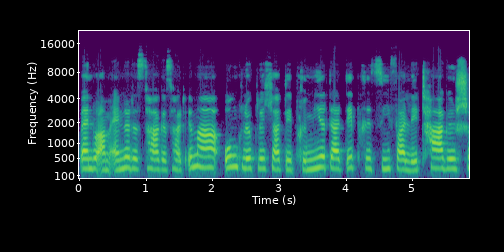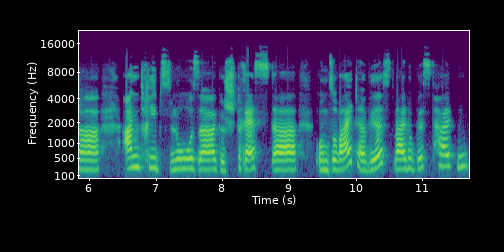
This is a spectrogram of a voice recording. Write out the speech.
wenn du am Ende des Tages halt immer unglücklicher, deprimierter, depressiver, lethargischer, antriebsloser, gestresster und so weiter wirst, weil du bist halt ein,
